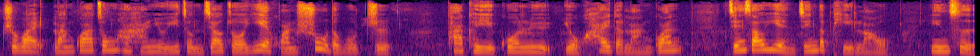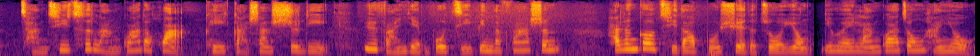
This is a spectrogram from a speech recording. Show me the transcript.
此外，南瓜中还含有一种叫做叶黄素的物质，它可以过滤有害的蓝光，减少眼睛的疲劳。因此，长期吃南瓜的话，可以改善视力，预防眼部疾病的发生，还能够起到补血的作用。因为南瓜中含有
